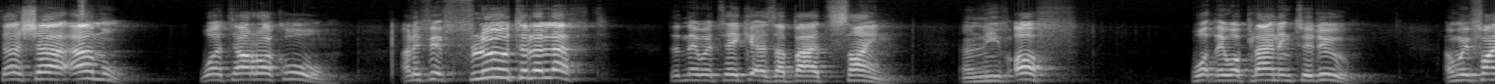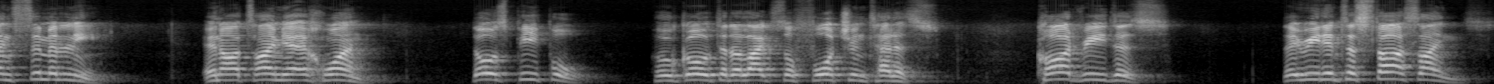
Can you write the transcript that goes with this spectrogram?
تشاءموا وتركوه and if it flew to the left then they would take it as a bad sign and leave off what they were planning to do and we find similarly in our time ya ikhwan those people who go to the likes of fortune tellers card readers they read into star signs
